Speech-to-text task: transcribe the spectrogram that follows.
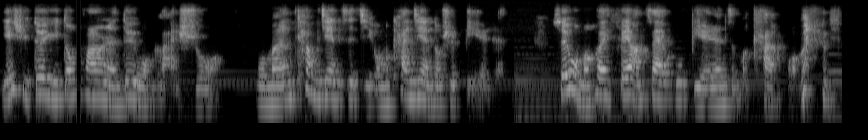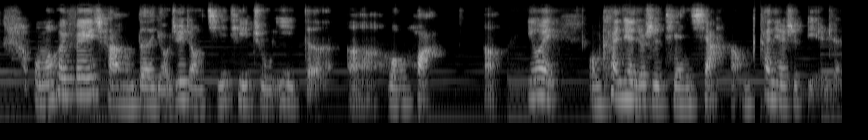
也许对于东方人，对于我们来说。我们看不见自己，我们看见的都是别人，所以我们会非常在乎别人怎么看我们，我们会非常的有这种集体主义的呃文化啊，因为我们看见就是天下啊，我们看见的是别人。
